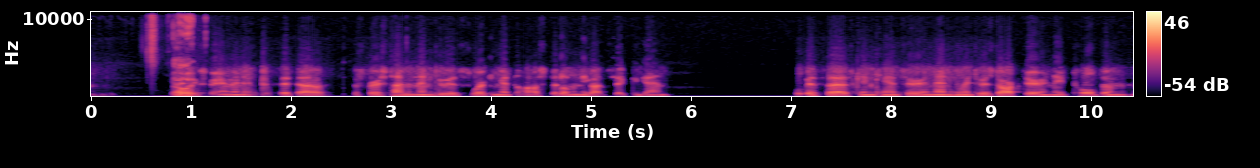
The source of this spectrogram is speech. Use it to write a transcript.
He Oh, was it- experimenting with it uh, the first time, and then he was working at the hospital, and he got sick again with uh, skin cancer. And then he went to his doctor, and they told him,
